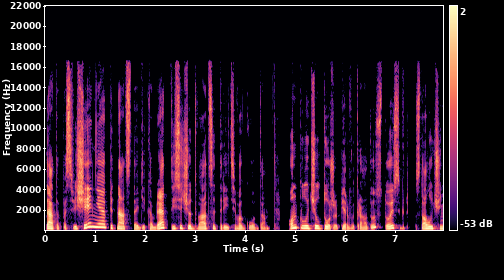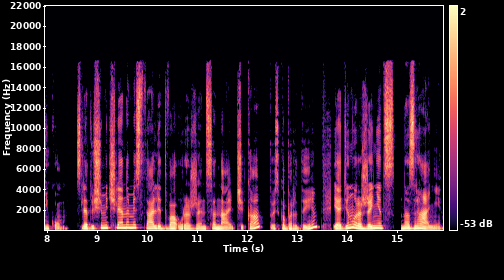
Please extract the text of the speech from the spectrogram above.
Дата посвящения 15 декабря 1023 года. Он получил тоже первый градус, то есть стал учеником. Следующими членами стали два уроженца Нальчика, то есть Кабарды, и один уроженец Назрани,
